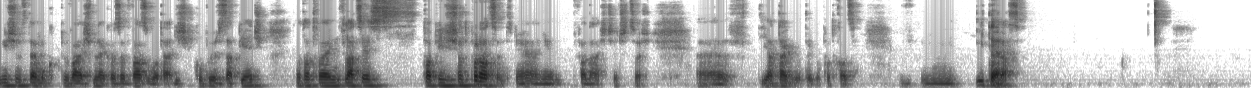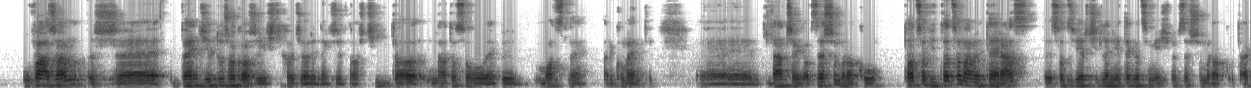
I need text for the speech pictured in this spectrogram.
miesiąc temu kupowałeś mleko za 2 zł, a dzisiaj kupujesz za 5, no to twoja inflacja jest 150%, nie? a nie 12 czy coś. E, Ja tak do tego podchodzę. Mm, I teraz. Uważam, że będzie dużo gorzej, jeśli chodzi o rynek żywności i to, na to są jakby mocne argumenty. E, Dlaczego? W zeszłym roku to co, to, co mamy teraz, to jest odzwierciedlenie tego, co mieliśmy w zeszłym roku. Tak?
